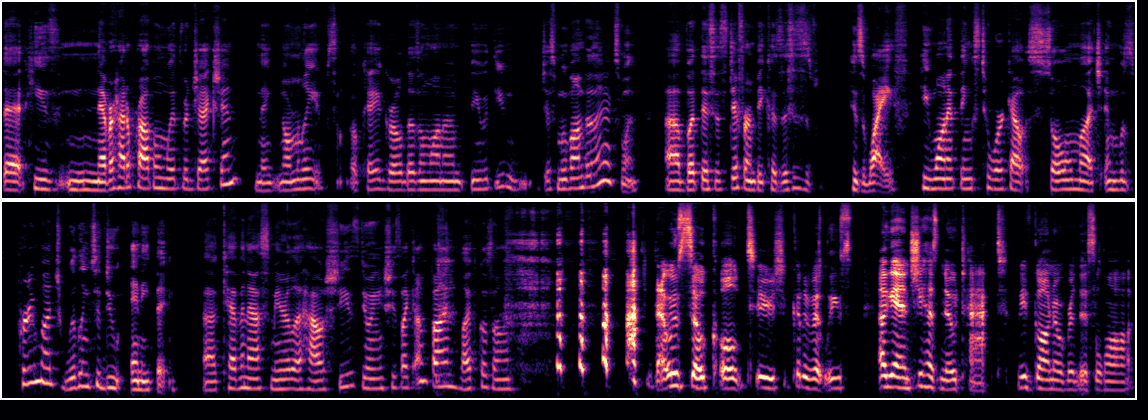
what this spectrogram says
that he's never had a problem with rejection. Like normally, okay, a girl doesn't want to be with you, just move on to the next one. Uh, but this is different because this is his wife. He wanted things to work out so much and was pretty much willing to do anything. Uh, Kevin asked Mirla how she's doing. She's like, "I'm fine. Life goes on." that was so cold too. She could have at least. Again, she has no tact. We've gone over this a lot.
